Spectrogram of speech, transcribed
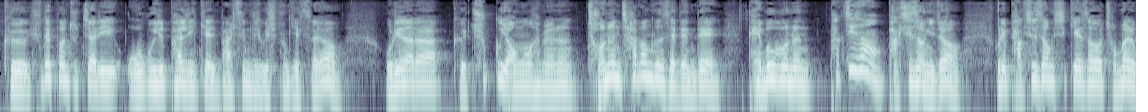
그 휴대폰 뒷자리 5918님께 말씀드리고 싶은 게 있어요. 우리나라 그 축구 영웅 하면은 저는 차범근 세대인데 대부분은 박지성. 박시성이죠. 우리 박시성 씨께서 정말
